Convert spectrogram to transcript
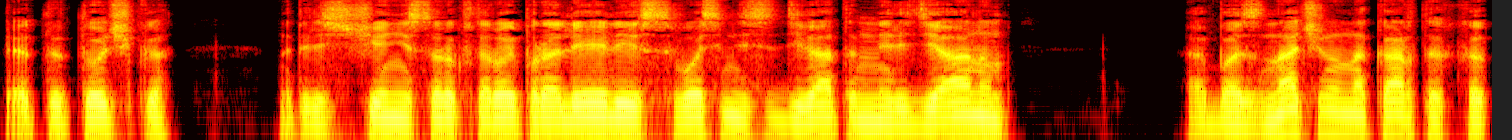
Эта точка на пересечении 42-й параллели с 89-м меридианом обозначена на картах как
